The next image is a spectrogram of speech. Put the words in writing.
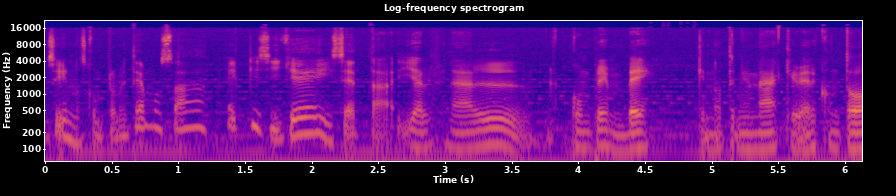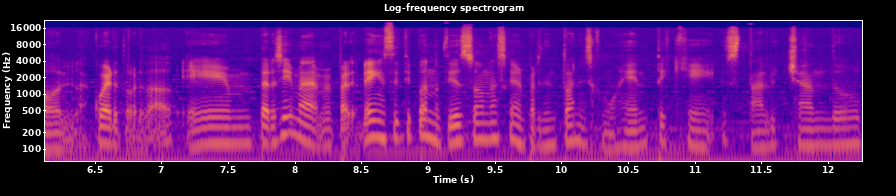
sí, nos comprometemos a X y Y y Z y al final cumplen B que no tenía nada que ver con todo el acuerdo, ¿verdad? Em, pero sí, me, ven, este tipo de noticias son las que me parecen todas como gente que está luchando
